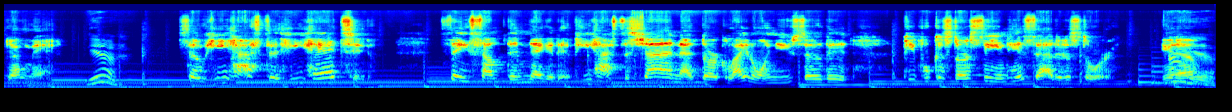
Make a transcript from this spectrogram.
young man. Yeah. So he has to, he had to say something negative. He has to shine that dark light on you so that people can start seeing his side of the story. You Oh, know, yeah.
